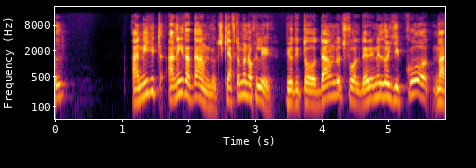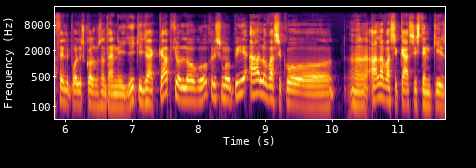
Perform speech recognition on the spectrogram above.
L ανοίγει, ανοίγει τα downloads και αυτό με ενοχλεί. Διότι το downloads folder είναι λογικό να θέλει πολλοί κόσμος να τα ανοίγει και για κάποιο λόγο χρησιμοποιεί άλλο βασικό, ε, άλλα βασικά system keys.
